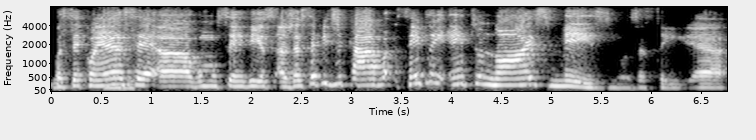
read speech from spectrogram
Você conhece uh, algum serviço? Eu já sempre indicava, sempre entre nós mesmos, assim. É,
